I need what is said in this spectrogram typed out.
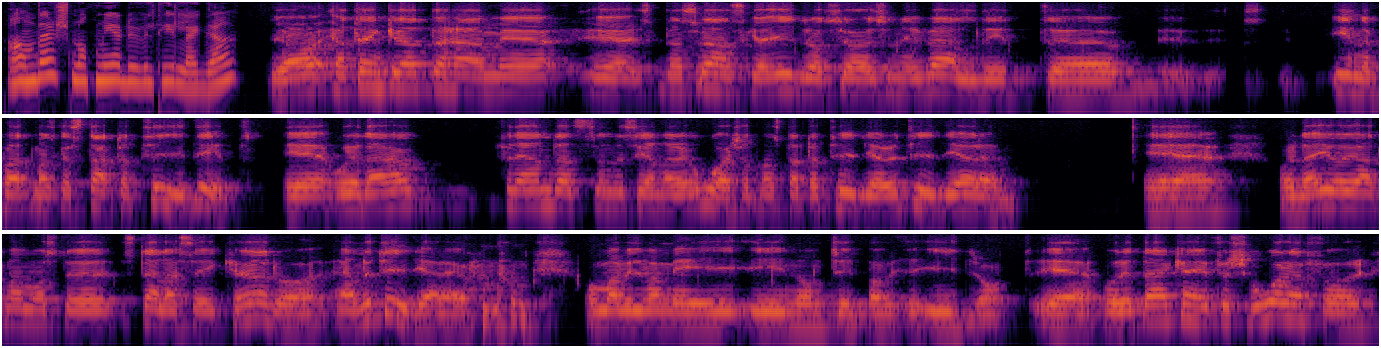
Anders, något mer du vill tillägga? Ja, jag tänker att det här med eh, den svenska idrottsrörelsen är väldigt inne på att man ska starta tidigt. Eh, och det där har förändrats under senare år så att man startar tidigare och tidigare. Eh, och det där gör ju att man måste ställa sig i kö då ännu tidigare om man, om man vill vara med i, i någon typ av idrott. Eh, och det där kan ju försvåra för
